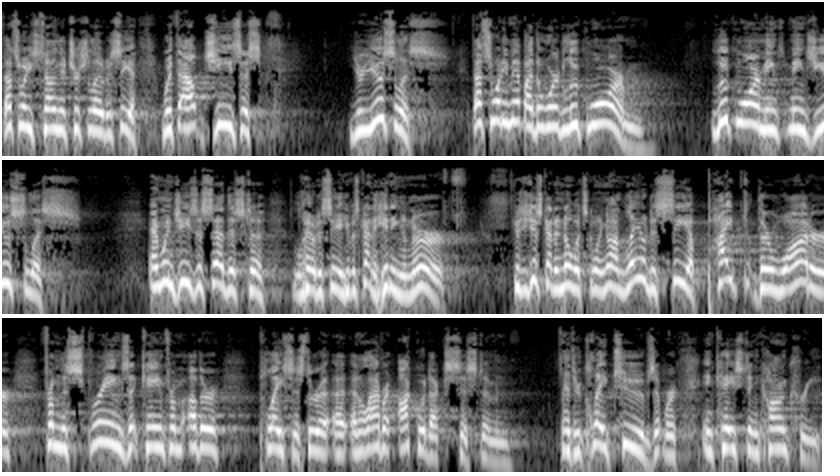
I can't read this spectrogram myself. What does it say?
That's what he's telling the church of Laodicea. Without Jesus, you're useless. That's what he meant by the word lukewarm. Lukewarm means, means useless. And when Jesus said this to Laodicea, he was kind of hitting a nerve. Because you just got to know what's going on. Laodicea piped their water from the springs that came from other places through a, an elaborate aqueduct system and through clay tubes that were encased in concrete.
